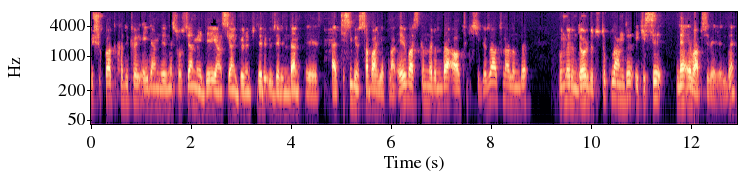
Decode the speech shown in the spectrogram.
3 Şubat Kadıköy eylemlerine sosyal medyaya yansıyan görüntüleri üzerinden e, ertesi gün sabah yapılan ev baskınlarında 6 kişi gözaltına alındı. Bunların 4'ü tutuklandı, ikisi ne ev hapsi verildi.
